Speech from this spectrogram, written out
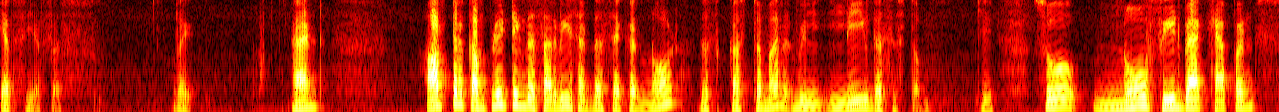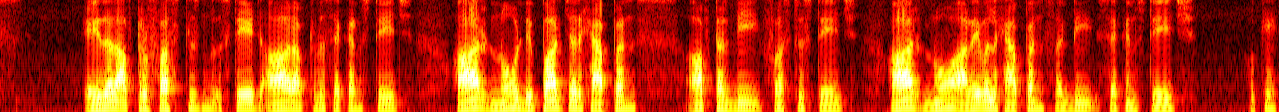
FCFS right? And after completing the service at the second node the customer will leave the system Okay. So, no feedback happens either after first stage or after the second stage or no departure happens after the first stage or no arrival happens at the second stage. Okay.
